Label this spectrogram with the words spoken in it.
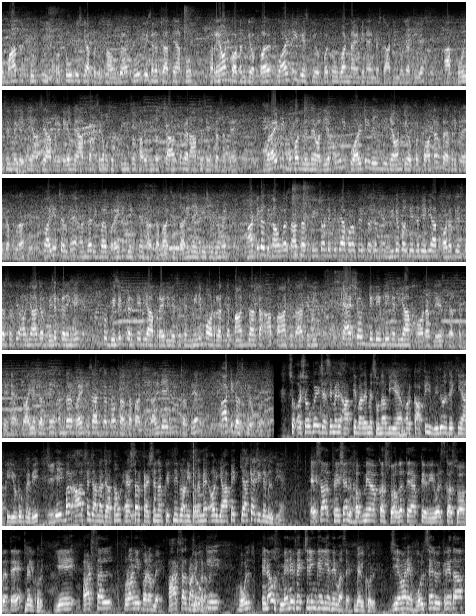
वो मात्र कुर्ती और टू पीस की आपको दिखाऊँगा। टू पीस अगर चाहते हैं आपको रेन कॉटन के ऊपर, क्वालिटी बेस के ऊपर तो 199 में स्टार्टिंग हो जाती है। आप होलसेल में देखें यहाँ से आप रिटेल में आप कम से कम उसको तीन सौ, साढ़े तीन सौ, चार सौ में आराम से सेल कर सकते हैं। वैरायटी बहुत मिलने वाली है। पूरी क्वालिटी रहेगी रेन के ऊपर। कॉटन फैब्रिक रहेगा पूरा। तो आइए चलते हैं अंदर। एक बार वैरायटी देखते हैं। साथ साथ बातचीत जारी रहेगी इस वीडियो में। आर्टिकल दिखाऊँगा। साथ साथ स्क्रीनशॉट लेकर भी आप ऑर्डर प्लेस कर सकते हैं। वीडियो कॉल के ज़रिए भी आप ऑर्डर प्लेस कर सकते हैं। और यहाँ जब विज़िट करेंगे तो विज़िट करके भी आप वैरायटी ले सकते हैं। मिनिमम ऑर्डर रहता है पाँच हज़ार का। आप पाँच हज़ार से भी कैश ऑन डिलीवरी में भी आप ऑर्डर प्लेस कर सकते हैं। तो आइए चलते हैं अंदर। वैरायटी स्टार्ट करता हूँ। साथ साथ बातचीत जारी रहेगी। चलते हैं। आर्टिकल्स के ऊपर। सो so, अशोक भाई जैसे मैंने आपके बारे में सुना भी है और काफ़ी वीडियोस देखी हैं आपके यूट्यूब में भी। एक बार आपसे जानना चाहता हूँ एस आर फ़ैशन अब कितनी पुरानी फर्म है और यहाँ पे क्या क्या चीज़ें मिलती हैं? एस आर फ़ैशन हब में आपका स्वागत है आपके व्यूवर्स का स्वागत है। बिल्कुल। ये आठ साल पुरानी फर्म है। आठ साल पुरानी जो फर्म कि होल इन हाउस मैन्युफैक्चरिंग के लिए फ़ेमस है। बिल्कुल। जी हमारे होलसेल विक्रेता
